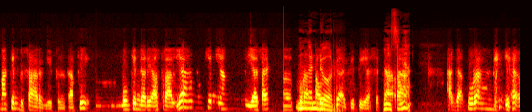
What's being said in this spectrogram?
makin besar gitu. Tapi mungkin dari Australia mungkin yang ya saya eh, kurang Mengendor. tahu juga gitu ya secara maksudnya agak kurang ya.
